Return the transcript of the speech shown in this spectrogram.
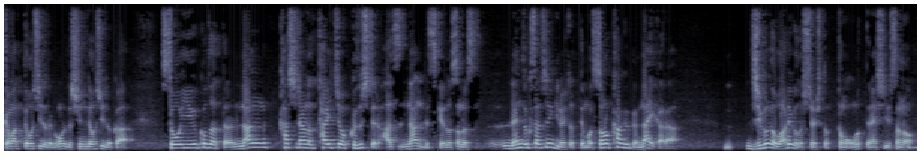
捕まってほしいとかこの人死んでほしいとかそういうことだったら何かしらの体調を崩してるはずなんですけどその連続殺人鬼の人ってもうその感覚がないから自分が悪いことしてる人とも思ってないしその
